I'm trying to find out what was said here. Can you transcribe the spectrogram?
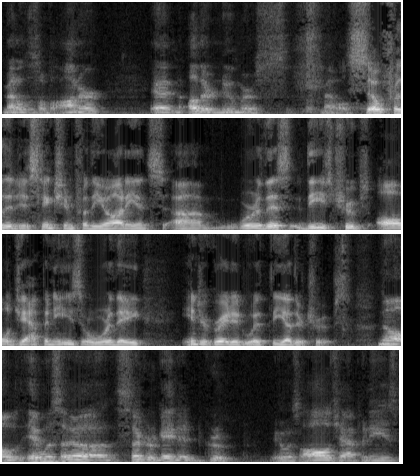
Medals of Honor, and other numerous medals. So, for the distinction for the audience, um, were this these troops all Japanese, or were they integrated with the other troops? No, it was a segregated group. It was all Japanese.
